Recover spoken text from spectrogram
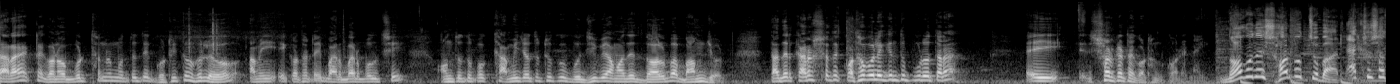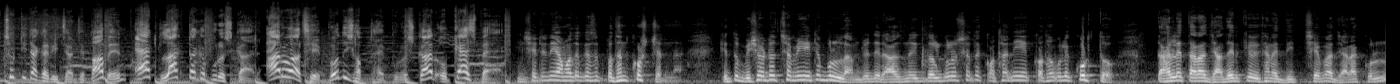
তারা একটা গণ অভ্যর্থনের মধ্য দিয়ে গঠিত হলেও, আমি এই কথাটাই বারবার বলছি অন্ততপক্ষে আমি যতটুকু বুঝিবি আমাদের দল বা বামজোট, তাদের কারোর সাথে কথা বলে কিন্তু পুরো তারা এই সরকারটা গঠন করে নাই। নগদের সর্বোচ্চ বার একশো সাতষট্টি টাকা রিচার্জে পাবেন এক লাখ টাকা পুরস্কার। আরও আছে প্রতি সপ্তাহে পুরস্কার ও ক্যাশব্যাক সেটা নিয়ে আমাদের কাছে প্রধান কোশ্চেন না। কিন্তু বিষয়টা হচ্ছে আমি এটা বললাম যদি রাজনৈতিক দলগুলোর সাথে কথা নিয়ে কথা বলে করতো তাহলে তারা যাদেরকে ওইখানে দিচ্ছে বা যারা করল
